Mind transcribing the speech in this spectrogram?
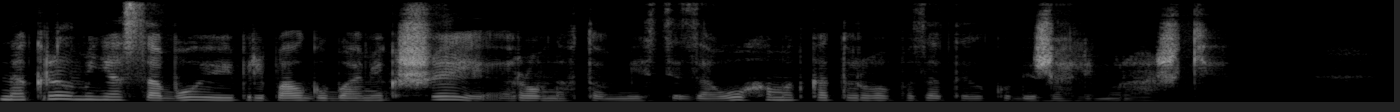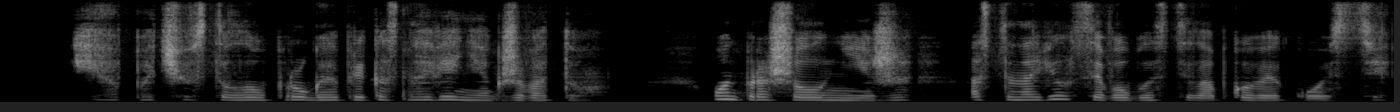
накрыл меня собою и припал губами к шее, ровно в том месте за ухом, от которого по затылку бежали мурашки. Я почувствовала упругое прикосновение к животу. Он прошел ниже, остановился в области лобковой кости,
